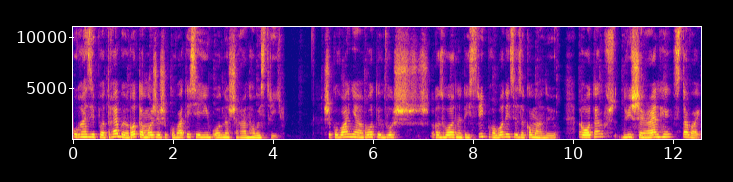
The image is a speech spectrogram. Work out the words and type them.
У разі потреби рота може шикуватися і в одношеренговий стрій. Шикування роти в дворозгорнутий стрій проводиться за командою рота в дві шеренги ставай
